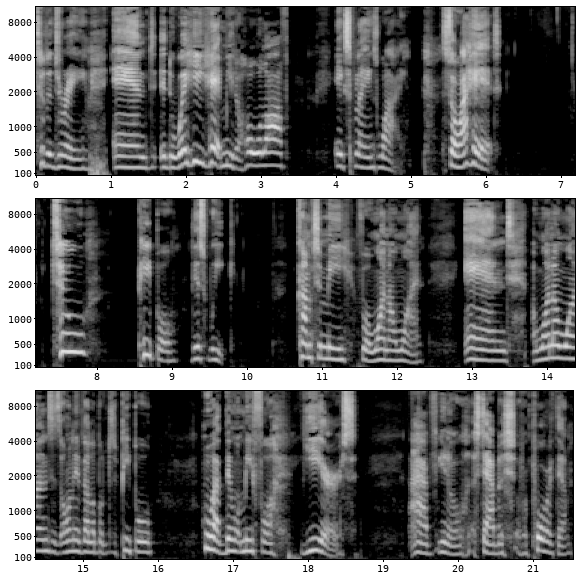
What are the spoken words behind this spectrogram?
to the dream. And the way he had me to hold off explains why. So I had two people this week come to me for one on one. And one on ones is only available to people who have been with me for years. I have, you know, established a rapport with them.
